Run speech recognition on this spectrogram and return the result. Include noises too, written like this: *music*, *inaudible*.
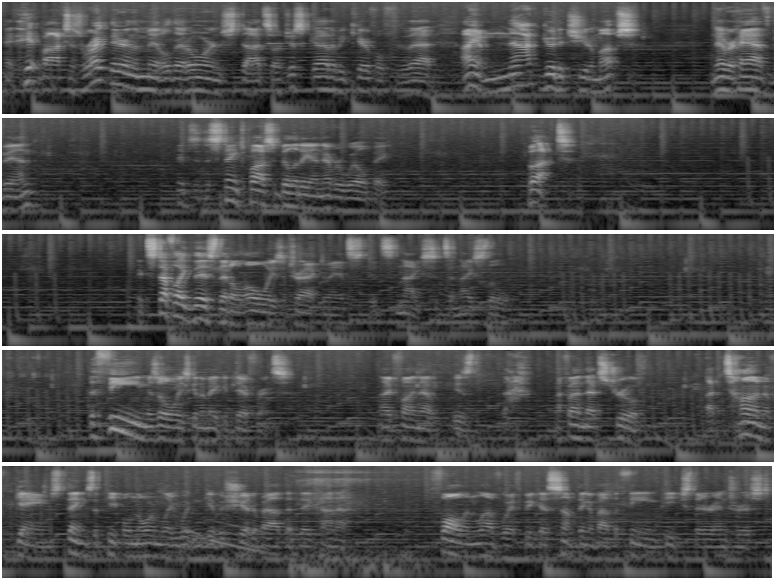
That hitbox is right there in the middle, that orange dot, so I just gotta be careful for that. I am not good at shoot 'em ups, never have been. It's a distinct possibility I never will be. But It's stuff like this that'll always attract me. It's it's nice. It's a nice little. The theme is always going to make a difference. I find that is, I find that's true of a ton of games. Things that people normally wouldn't give a shit about that they kind of fall in love with because something about the theme piques their interest.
